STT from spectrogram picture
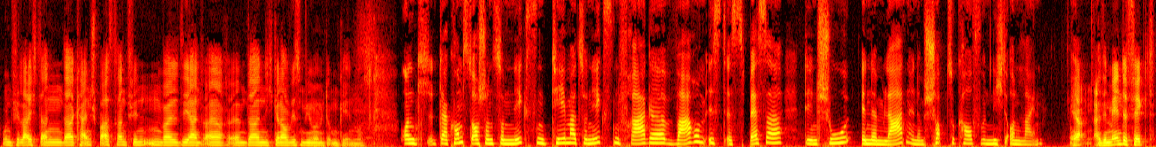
und vielleicht dann da keinen Spaß dran finden, weil sie einfach äh, da nicht genau wissen, wie man mit umgehen muss. Und da kommst du auch schon zum nächsten Thema, zur nächsten Frage. Warum ist es besser, den Schuh in einem Laden, in einem Shop zu kaufen und nicht online? Ja, also im Endeffekt,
